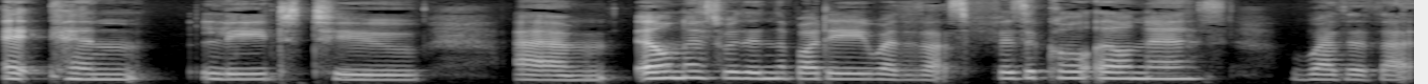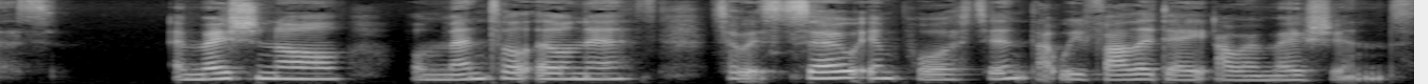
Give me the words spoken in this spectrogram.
it can lead to um, illness within the body, whether that's physical illness, whether that's emotional or mental illness. So it's so important that we validate our emotions.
